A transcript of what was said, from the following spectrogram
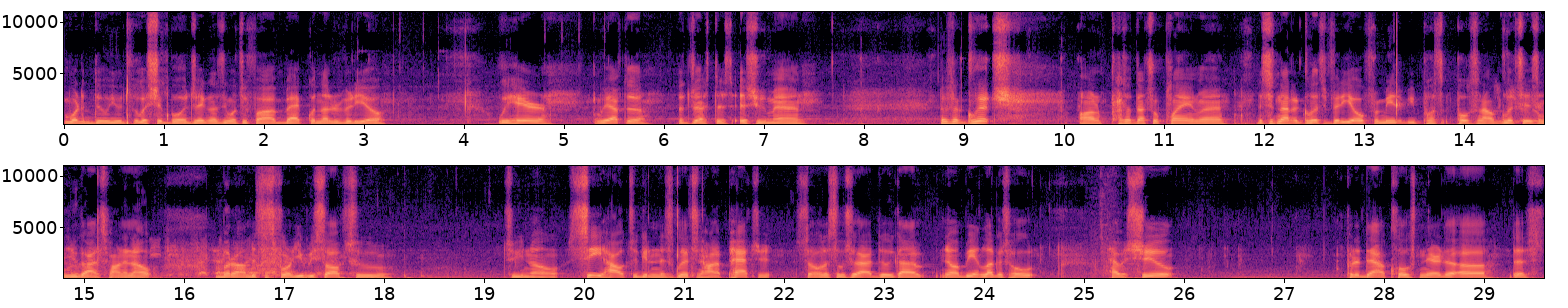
What to do, YouTube? It's your boy JaygunZ125 back with another video. We here, we have to address this issue, man. There's a glitch on presidential plane, man. This is not a glitch video for me to be post posting out glitches and you guys finding out, but um, this is for Ubisoft to, to you know, see how to get in this glitch and how to patch it. So this is what you gotta do. You gotta, you know, be in luggage hold, have a shield, put it down close near the uh this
